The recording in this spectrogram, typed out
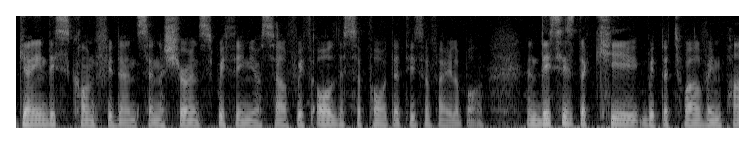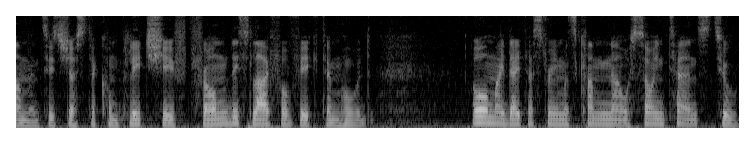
gain this confidence and assurance within yourself with all the support that is available. And this is the key with the 12 empowerments. It's just a complete shift from this life of victimhood. Oh, my data stream is coming now, so intense, to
